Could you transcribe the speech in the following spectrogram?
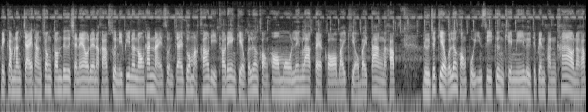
เป็นกำลังใจทางช่องต้อมดื้อชาแนลด้วยนะครับ ส่วนนี้พี่น้องๆท่านไหนสนใจตัวหมักข้าวดีดข้าวเด้งเกี่ยวกับเรื่องของฮอร์โมนเร่งรากแตกกอใบเขียวใบตั้งนะครับหรือจะเกี่ยวกับเรื่องของปุ๋ยอินทรีย์กึ่งเคมี หรือจะเป็นพันธุ์ข้าวนะครับ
